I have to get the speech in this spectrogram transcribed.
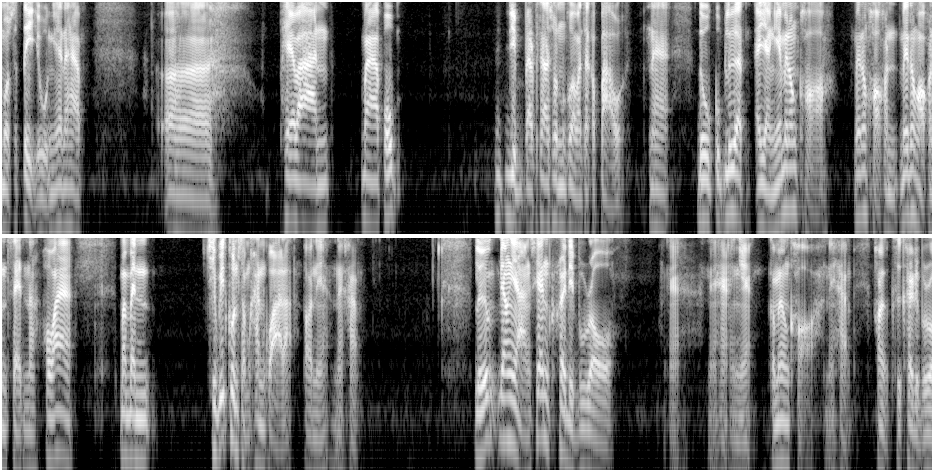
หมดสติอยู่อย่างเงี้ยนะครับเอ่อพยาบาลมาปุ๊บหยิบบัตรประชาชนคว้ามาจากกระเป๋านะฮะดูกรุ๊ปเลือดไอ้อย่างเงี้ยไม่ต้องขอ ไม่ต้องขอไม่ต้องขอ consent นะเพราะว่ามันเป็นชีวิตคุณสำคัญกว่าละตอนนี้นะครับ หรือย่างอย่างเช่นเครดิตบูโรนะฮะอย่างเงี้ยก็ไม่ต้องขอนะครับคือเครดิตบูโร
